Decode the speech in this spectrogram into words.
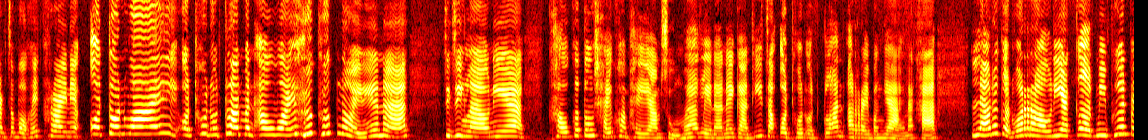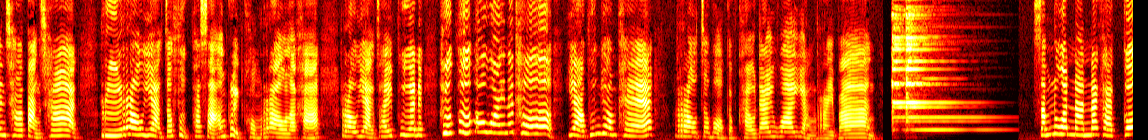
ากจะบอกให้ใครเนี่ยอดทนไว้ อดทนอดกลั้นมันเอาไว้ฮึบฮึบหน่อยเนี่ยนะ จริงๆแล้วเนี่ยเขาก็ต้องใช้ความพยายามสูงมากเลยนะ ในการที่จะอดทนอดกลั้นอะไรบางอย่างนะคะแล้วถ้าเกิดว่าเราเนี่ยเกิดมีเพื่อนเป็นชาวต่างชาติ หรือเราอยากจะฝึกภาษาอังกฤษของเราล่ะคะ เราอยากจะให้เพื่อนเนี่ยฮึบฮึบเอาไว้นะเธอ อย่าเพิ่งยอมแพ้ เราจะบอกกับเขาได้ว่าอย่างไรบ้างสำนวนนั้นนะคะก็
